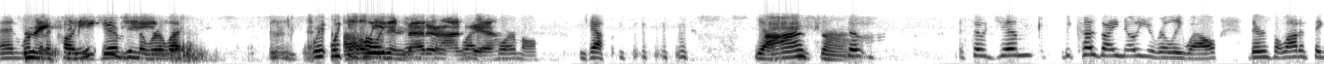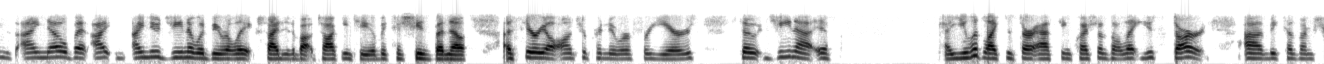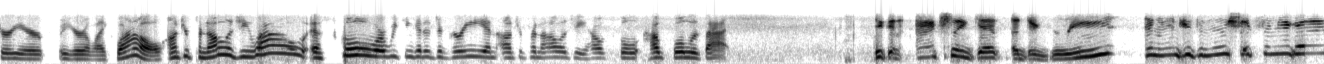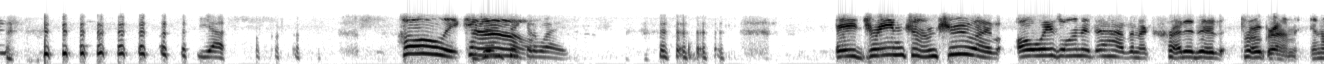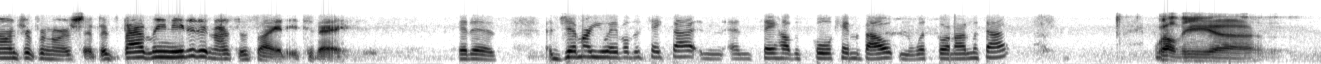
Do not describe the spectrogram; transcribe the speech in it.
And we're nice going to call you Jim, you, so we're less. we, we can oh, call even Jim better, so Andrea. Formal. Yeah. yeah. Awesome. So, so Jim, because I know you really well, there's a lot of things I know, but I I knew Gina would be really excited about talking to you because she's been a, a serial entrepreneur for years. So Gina, if uh, you would like to start asking questions, I'll let you start uh, because I'm sure you're you're like, wow, entreprenology, wow, a school where we can get a degree in entreprenology. How cool? How cool is that? You can actually get a degree in entrepreneurship from you guys. yes. Holy cow! Jim, take it away. a dream come true. I've always wanted to have an accredited program in entrepreneurship. It's badly needed in our society today. It is. Jim, are you able to take that and, and say how the school came about and what's going on with that? Well, the uh,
